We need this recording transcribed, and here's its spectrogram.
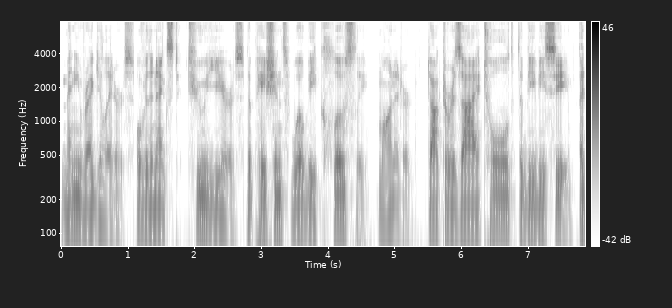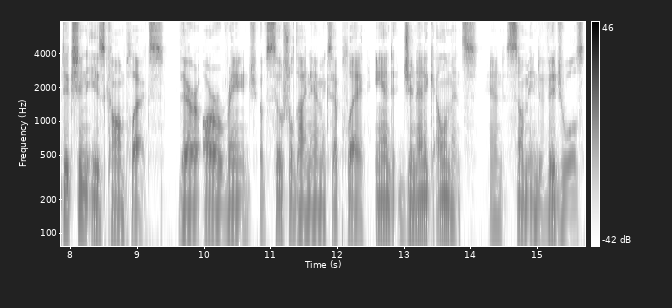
many regulators. Over the next two years, the patients will be closely monitored. Dr. Rezai told the BBC Addiction is complex. There are a range of social dynamics at play and genetic elements, and some individuals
